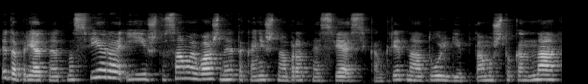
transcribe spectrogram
это приятная атмосфера, и что самое важное, это, конечно, обратная связь, конкретно от Ольги, потому что на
